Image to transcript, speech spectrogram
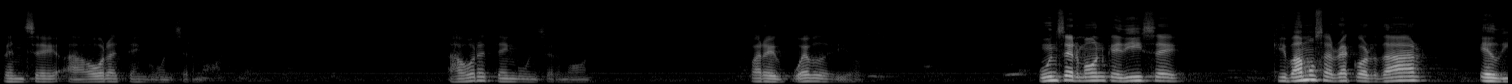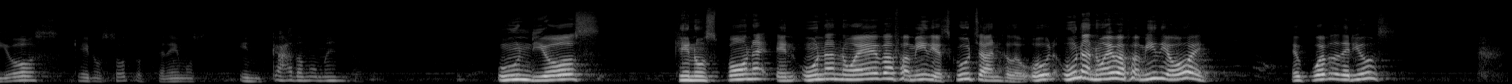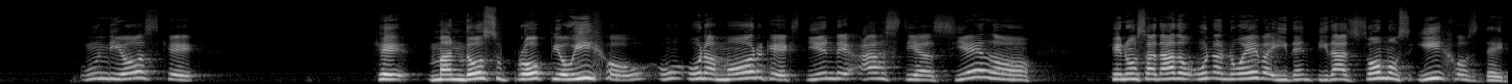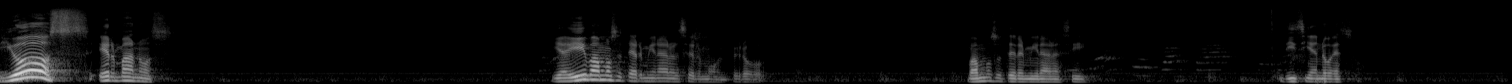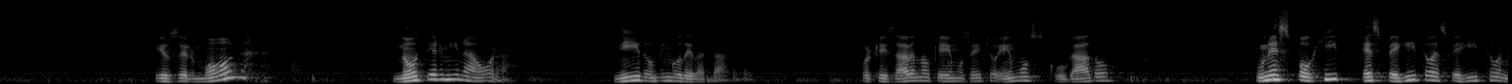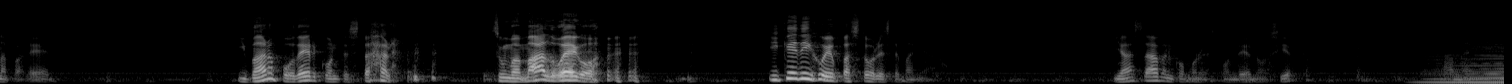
pensé, ahora tengo un sermón. Ahora tengo un sermón para el pueblo de Dios. Un sermón que dice que vamos a recordar el Dios que nosotros tenemos en cada momento. Un Dios que nos pone en una nueva familia. Escucha, Ángelo, una nueva familia hoy. El pueblo de Dios. Un Dios que que mandó su propio Hijo, un amor que extiende hacia el cielo, que nos ha dado una nueva identidad. Somos hijos de Dios, hermanos. Y ahí vamos a terminar el sermón, pero vamos a terminar así, diciendo eso. El sermón no termina ahora, ni domingo de la tarde. Porque ¿saben lo que hemos hecho? Hemos colgado un espejito, espejito, espejito en la pared. Y van a poder contestar su mamá luego. ¿Y qué dijo el pastor esta mañana? Ya saben cómo responder, ¿no es cierto? Amén.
